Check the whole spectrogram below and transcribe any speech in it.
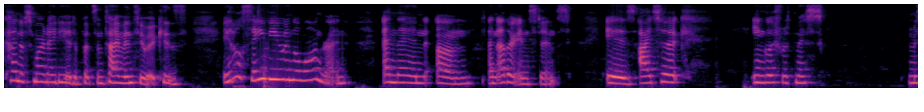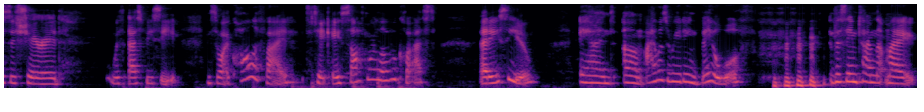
kind of smart idea to put some time into it because it'll save you in the long run. And then, um, another instance is I took English with Miss Mrs. Sherrod with SBC. And so I qualified to take a sophomore level class at ACU. And um, I was reading Beowulf at the same time that my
